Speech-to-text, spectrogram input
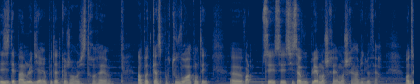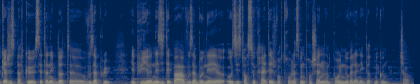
N'hésitez pas à me le dire et peut-être que j'enregistrerai un podcast pour tout vous raconter. Euh, voilà, c'est, si ça vous plaît, moi je, serais, moi je serais ravi de le faire. En tout cas, j'espère que cette anecdote euh, vous a plu. Et puis, euh, n'hésitez pas à vous abonner euh, aux histoires secrètes et je vous retrouve la semaine prochaine pour une nouvelle anecdote méconnue. Ciao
